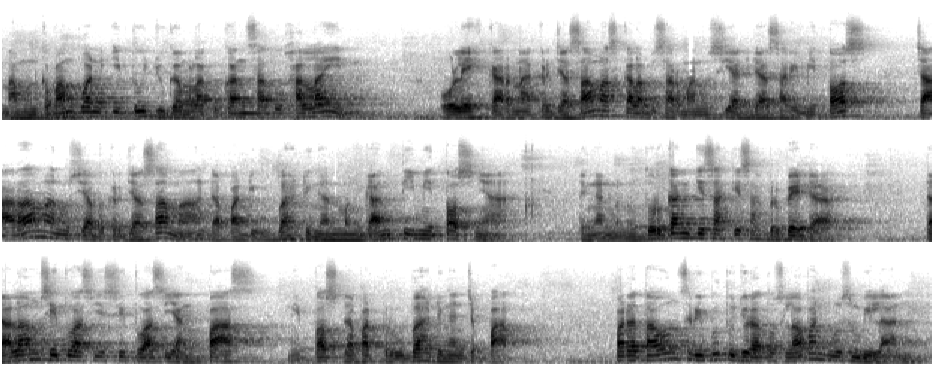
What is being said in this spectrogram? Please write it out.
Namun kemampuan itu juga melakukan satu hal lain. Oleh karena kerjasama skala besar manusia didasari mitos, cara manusia bekerja sama dapat diubah dengan mengganti mitosnya, dengan menuturkan kisah-kisah berbeda, dalam situasi-situasi yang pas, mitos dapat berubah dengan cepat. Pada tahun 1789,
